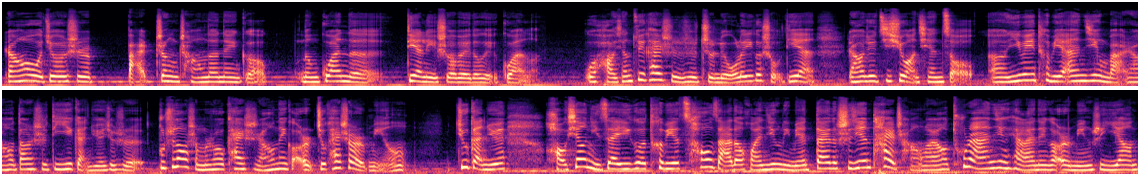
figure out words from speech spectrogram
然后我就是把正常的那个能关的电力设备都给关了。我好像最开始是只留了一个手电，然后就继续往前走。嗯，因为特别安静吧。然后当时第一感觉就是不知道什么时候开始，然后那个耳就开始耳鸣。就感觉好像你在一个特别嘈杂的环境里面待的时间太长了，然后突然安静下来，那个耳鸣是一样，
